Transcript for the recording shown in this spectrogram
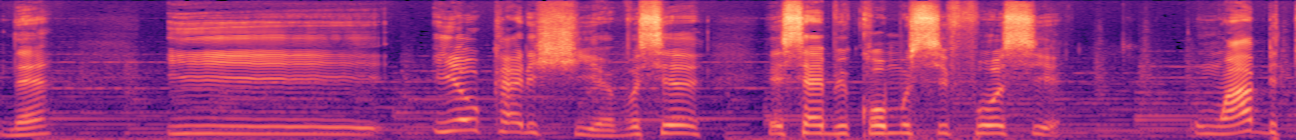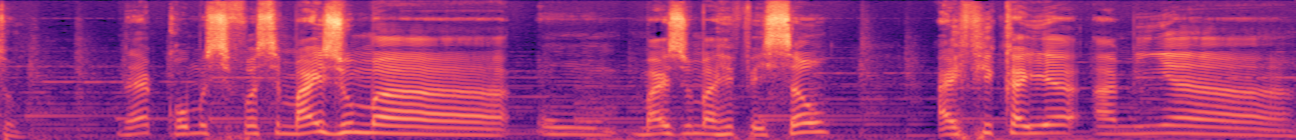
né? E e Eucaristia, você recebe como se fosse um hábito, né? Como se fosse mais uma, um, mais uma refeição. Aí fica aí a, a minha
